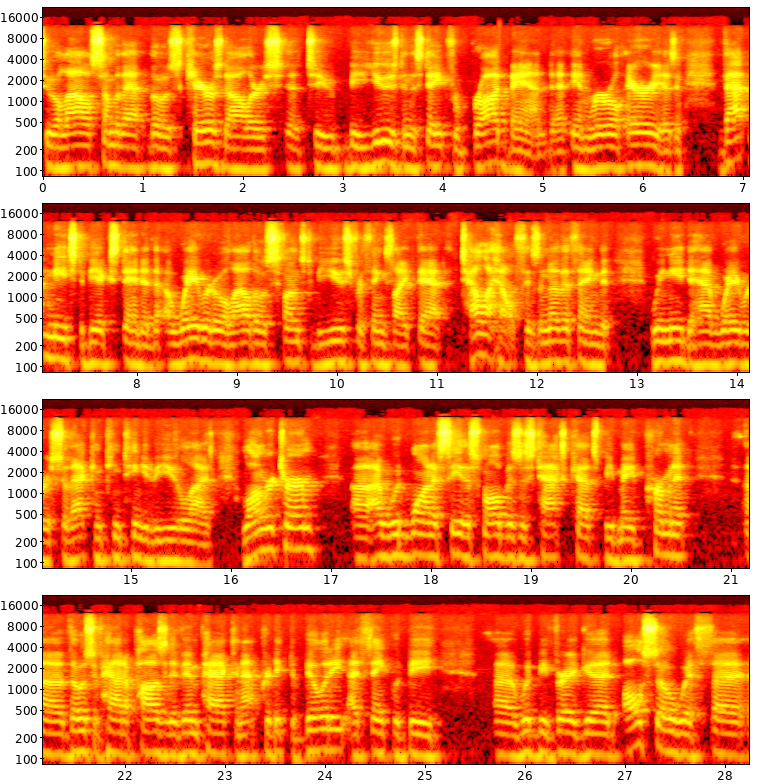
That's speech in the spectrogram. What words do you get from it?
to allow some of that those CARES dollars uh, to be used in the state for broadband uh, in rural areas. And that needs to be extended, a waiver to allow those funds to be used for things like that. Telehealth is another thing that we need to have waivers so that can continue to be utilized. Longer term, uh, I would want to see the small business tax cuts be made permanent. Uh, those have had a positive impact, and that predictability, I think, would be uh, would be very good. Also, with uh,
